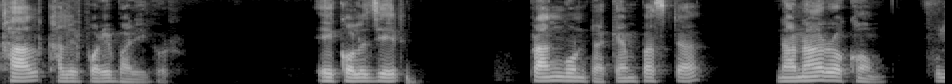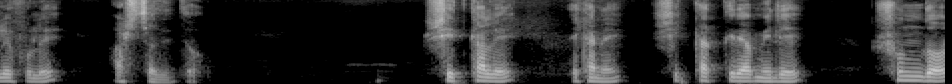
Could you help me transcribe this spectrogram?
খাল, খালের পরে বাড়িঘর। এই কলেজের প্রাঙ্গণটা ক্যাম্পাসটা নানা রকম ফুলে ফুলে আশ্চাদিত শীতকালে এখানে শিক্ষার্থীরা মিলে সুন্দর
